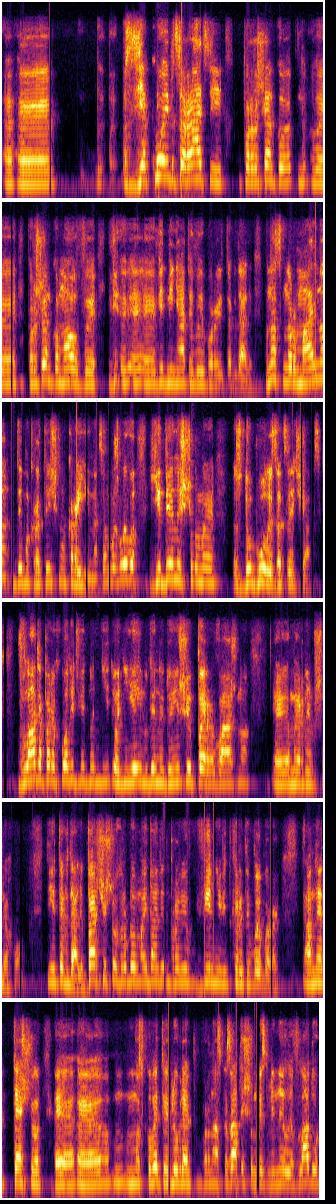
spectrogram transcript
е, е, з якої це рації Порошенко е, Порошенко мав е, е, відміняти вибори і так далі. У нас нормальна демократична країна. Це можливо єдине, що ми здобули за цей час. Влада переходить від одні- однієї людини до іншої, переважно мирним шляхом і так далі. Перше, що зробив майдан, він провів вільні відкриті вибори, а не те, що е, е, московити люблять про нас казати, що ми змінили владу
